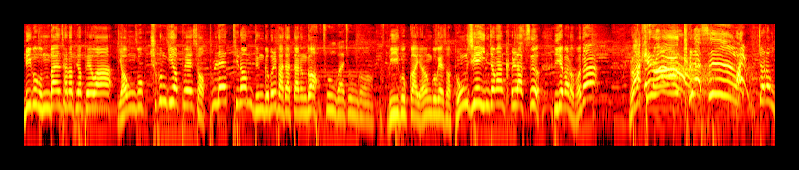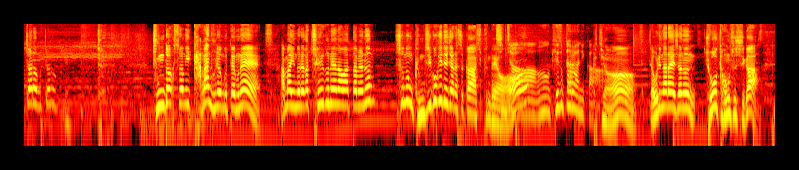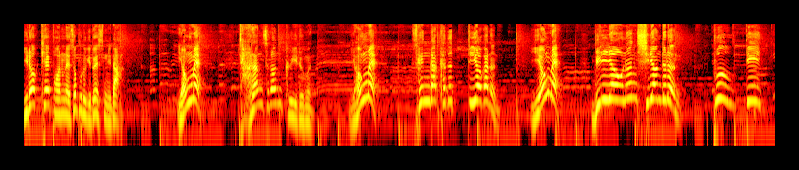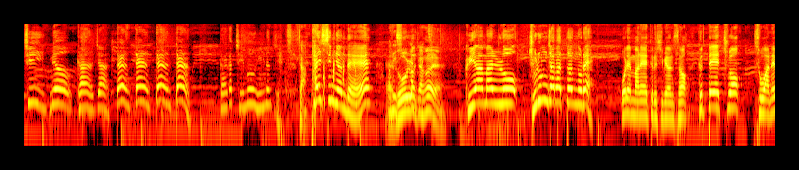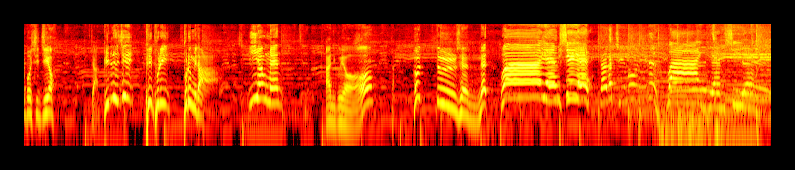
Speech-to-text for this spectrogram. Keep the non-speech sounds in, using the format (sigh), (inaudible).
미국 음반산업협회와 영국 축음기협회에서 플래티넘 등급을 받았다는 거 좋은 거야, 좋은 거. 미국과 영국에서 동시에 인정한 클래스 이게 바로 뭐다? 락앤롤 클래스 쩌렁 쩌렁 쩌렁 예. (laughs) 중독성이 강한 후렴구 때문에 아마 이 노래가 최근에 나왔다면은 수능 금지곡이 되지 않았을까 싶은데요. 진짜 어, 계속 따라하니까. 그렇죠. 자, 우리나라에서는 조경수 씨가 이렇게 번안해서 부르기도 했습니다. 영맨 자랑스런 그 이름은 영맨 생각하듯 뛰어가는 영맨 밀려오는 시련들은 부딪히며 가자 땅땅땅땅 다 같이 모이는 예. 자 80년대 (laughs) 어디 롤러장을 그야말로 주름 잡았던 노래 오랜만에 들으시면서 그때의 추억 소환해 보시지요. 자 빌리지 피플이 부릅니다. 이영맨 아니고요. 헛둘셋넷 YMCA 다 같이 모이는 YMCA.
